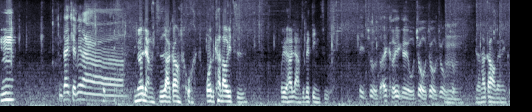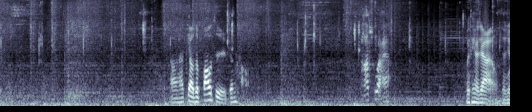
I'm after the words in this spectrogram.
嗯，你在前面啦，有没有两只啊？刚刚我我只看到一只，我以为它两只被定住了，可以救得到，哎，可以可以，我救我救我救我救。嗯，然后它刚好在那个，然后它吊着包子真好。爬出来啊！会跳下来哦，小心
